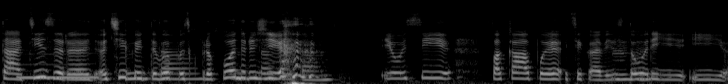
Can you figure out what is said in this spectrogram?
Та, тізер, е, очікуйте випуск про подорожі і усі факапи, цікаві історії і,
